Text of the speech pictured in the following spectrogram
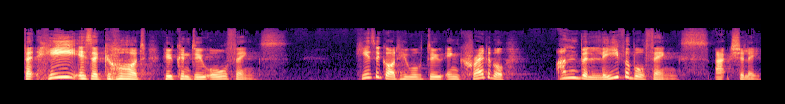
that he is a God who can do all things. He is a God who will do incredible, unbelievable things, actually,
